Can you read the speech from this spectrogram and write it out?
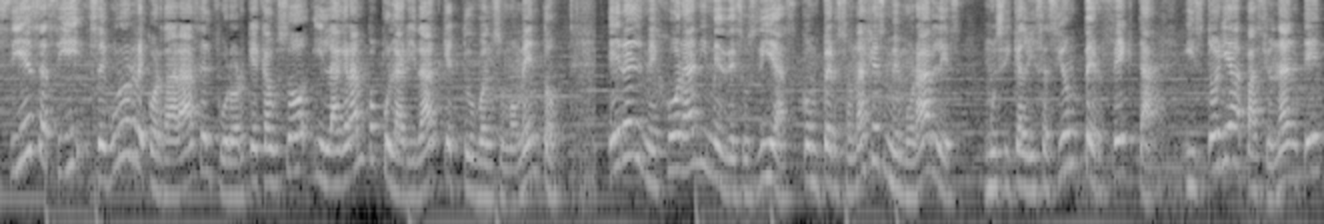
Si es así, seguro recordarás el furor que causó y la gran popularidad que tuvo en su momento. Era el mejor anime de sus días, con personajes memorables, musicalización perfecta, historia apasionante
